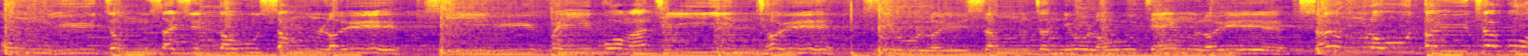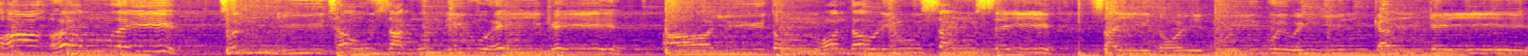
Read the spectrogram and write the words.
风雨中细说到心里，是与非过眼似烟吹。泪渗进了老井里，上路对着过客乡里。春雨秋杀满了希冀，夏与冬看透了生死。世代辈辈永远谨记。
